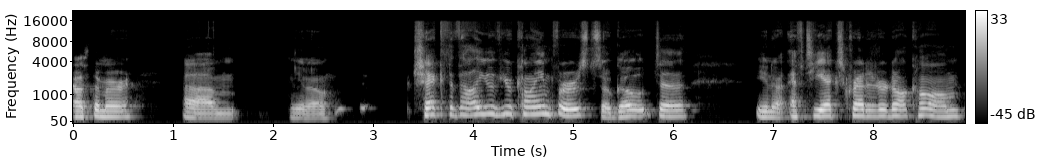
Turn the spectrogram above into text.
customer. Um, you know, check the value of your claim first. So go to, you know, ftxcreditor.com,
